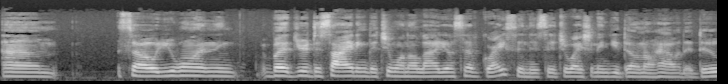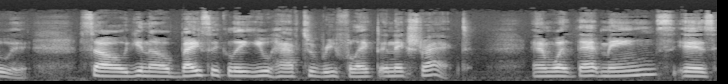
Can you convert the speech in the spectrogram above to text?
Um, so you want, but you're deciding that you want to allow yourself grace in this situation and you don't know how to do it. So, you know, basically you have to reflect and extract. And what that means is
